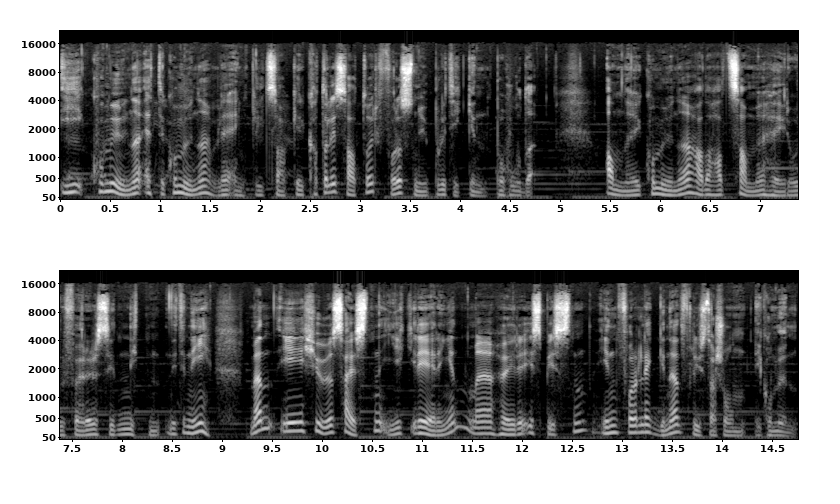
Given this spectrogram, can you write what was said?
I kommune etter kommune ble enkeltsaker katalysator for å snu politikken på hodet. Andøy kommune hadde hatt samme Høyre-ordfører siden 1999, men i 2016 gikk regjeringen med Høyre i spissen inn for å legge ned flystasjonen i kommunen.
